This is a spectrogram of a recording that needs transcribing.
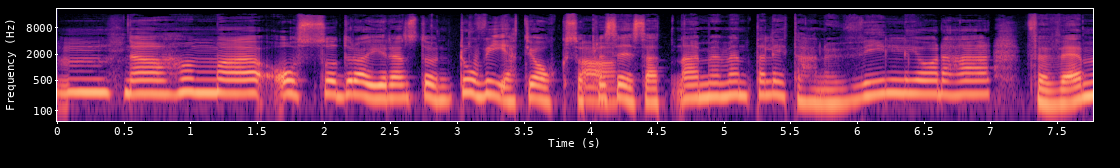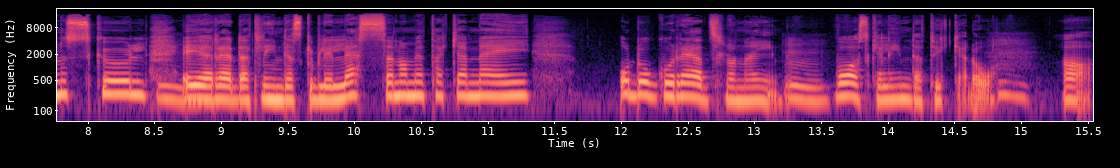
Mm, ja, och så dröjer det en stund. Då vet jag också ja. precis att nej men vänta lite här nu. Vill jag det här? För vems skull? Mm. Är jag rädd att Linda ska bli ledsen om jag tackar nej? Och då går rädslorna in. Mm. Vad ska Linda tycka då? Mm. Ja.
